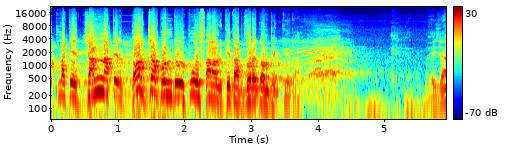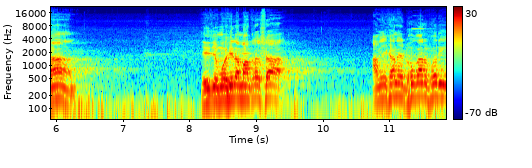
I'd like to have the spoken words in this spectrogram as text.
আপনাকে জান্নাতের দরজা পর্যন্ত পৌঁছানোর কিতাব ধরে কোন ঠিক কিনা? ভাইজান, এই যে মহিলা মাদ্রাসা, আমি এখানে ঢোকার পরই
